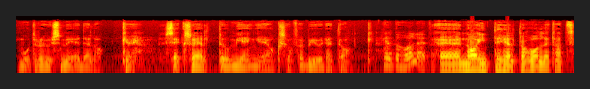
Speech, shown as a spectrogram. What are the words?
mot rusmedel och eh, sexuellt umgänge är också förbjudet. Och, Helt och hållet? eh, nå, inte helt och hållet, att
